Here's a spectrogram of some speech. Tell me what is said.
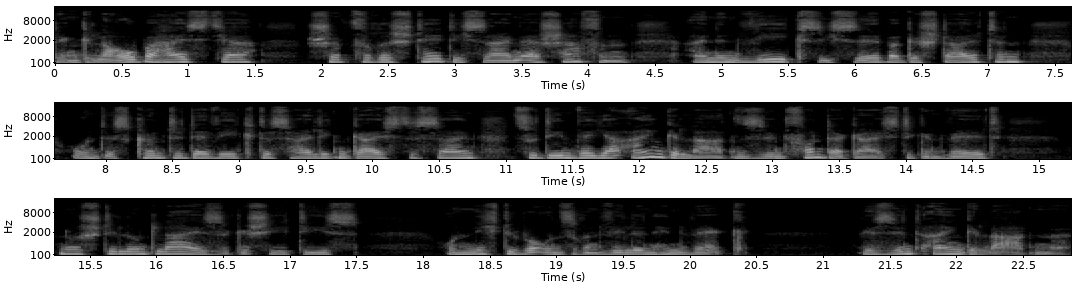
Denn Glaube heißt ja schöpferisch tätig sein, erschaffen, einen Weg sich selber gestalten, und es könnte der Weg des Heiligen Geistes sein, zu dem wir ja eingeladen sind von der geistigen Welt, nur still und leise geschieht dies und nicht über unseren Willen hinweg. Wir sind Eingeladene,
